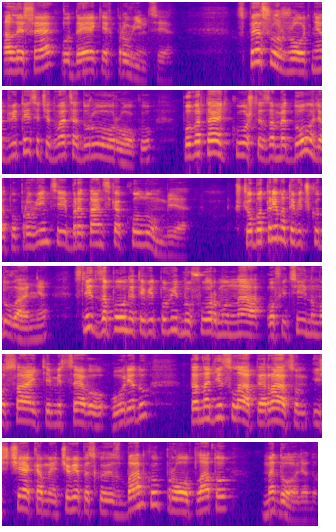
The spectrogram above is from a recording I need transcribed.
а лише у деяких провінціях. З 1 жовтня 2022 року повертають кошти за медогляд у провінції Британська Колумбія. Щоб отримати відшкодування, слід заповнити відповідну форму на офіційному сайті місцевого уряду та надіслати разом із чеками чи випискою з банку про оплату медогляду.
